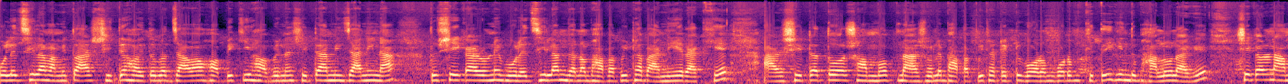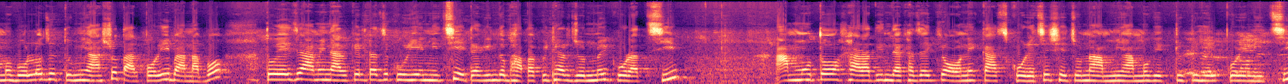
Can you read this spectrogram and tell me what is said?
বলেছিলাম, আমি তো আর শীতে হয়তো বা যাওয়া হবে কি হবে না সেটা আমি জানি না। তো সেই কারণে বলেছিলাম, যেন ভাপা পিঠা বানিয়ে রাখে। আর সেটা তো আর সম্ভব না। আসলে ভাপা পিঠাটা একটু গরম গরম খেতেই কিন্তু ভালো লাগে। সে কারণে আম্মু বলল যে, তুমি আসো, তারপরেই বানাবো। তো এই যে আমি নারকেলটা যে কুড়িয়ে নিচ্ছি, এটা কিন্তু ভাপা পিঠার জন্যই করাচ্ছি। আম্মু তো সারাদিন দেখা যায় কি অনেক কাজ করেছে, সেজন্য আমি আম্মুকে একটু একটু হেল্প করে নিচ্ছি।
